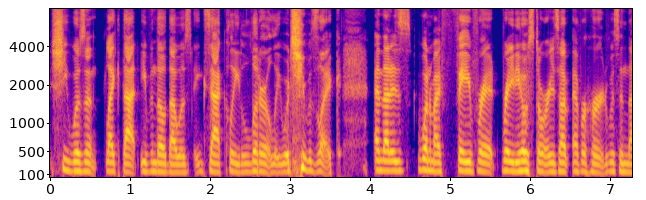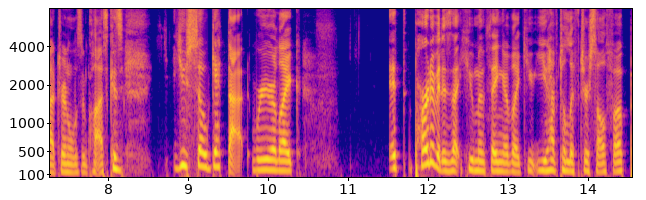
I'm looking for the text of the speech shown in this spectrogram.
she wasn't like that even though that was exactly literally what she was like. And that is one of my favorite radio stories i've ever heard was in that journalism class because you so get that where you're like it part of it is that human thing of like you, you have to lift yourself up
